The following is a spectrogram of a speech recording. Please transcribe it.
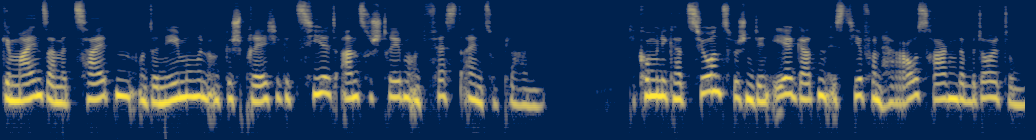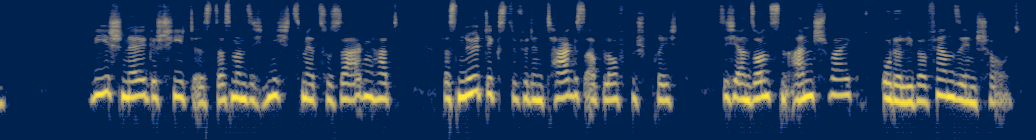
gemeinsame Zeiten, Unternehmungen und Gespräche gezielt anzustreben und fest einzuplanen. Die Kommunikation zwischen den Ehegatten ist hier von herausragender Bedeutung. Wie schnell geschieht es, dass man sich nichts mehr zu sagen hat, das Nötigste für den Tagesablauf bespricht, sich ansonsten anschweigt oder lieber Fernsehen schaut.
